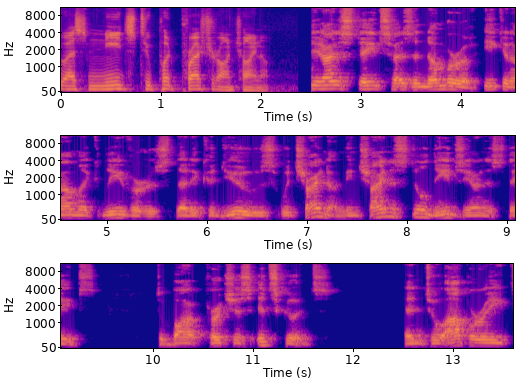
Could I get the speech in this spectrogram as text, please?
U.S. needs to put pressure on China. The United States has a number of economic levers that it could use with China. I mean, China still needs the United States to buy, purchase its goods and to operate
